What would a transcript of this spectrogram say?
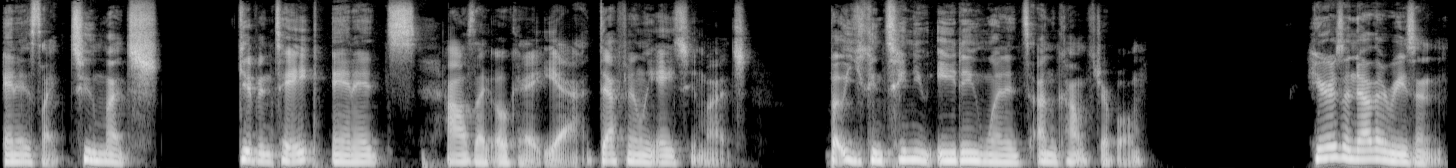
And it's like too much give and take. And it's, I was like, okay, yeah, definitely ate too much. But you continue eating when it's uncomfortable. Here's another reason,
